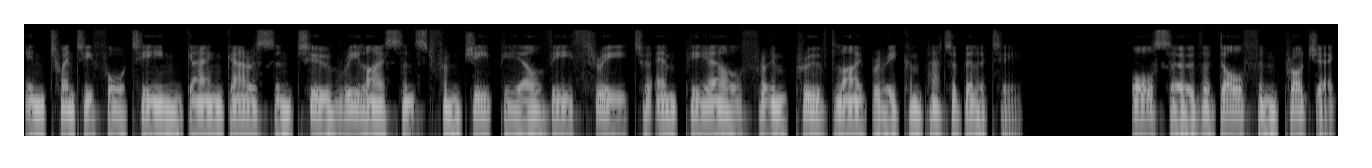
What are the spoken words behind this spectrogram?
In 2014 Gang Garrison 2 relicensed from GPL-v3 to MPL for improved library compatibility. Also the Dolphin project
